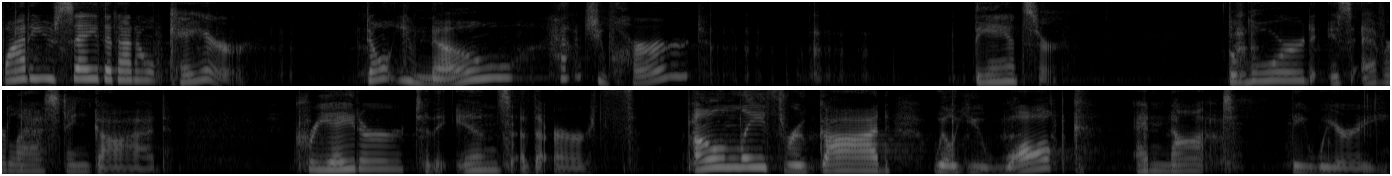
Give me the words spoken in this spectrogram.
Why do you say that I don't care? Don't you know? Haven't you heard? The answer the Lord is everlasting God, creator to the ends of the earth. Only through God will you walk and not be weary.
